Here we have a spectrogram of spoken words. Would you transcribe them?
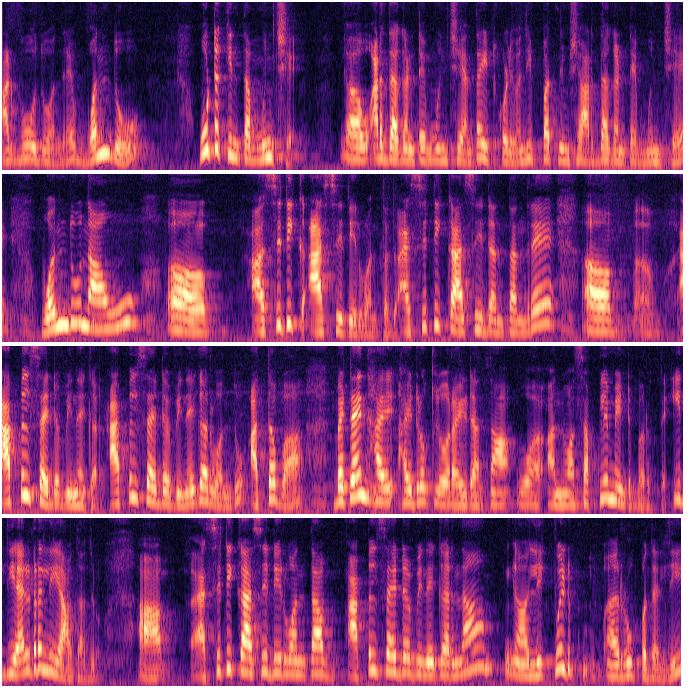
ಮಾಡ್ಬೋದು ಅಂದರೆ ಒಂದು ಊಟಕ್ಕಿಂತ ಮುಂಚೆ ಅರ್ಧ ಗಂಟೆ ಮುಂಚೆ ಅಂತ ಇಟ್ಕೊಳ್ಳಿ. ಒಂದು ಇಪ್ಪತ್ತು ನಿಮಿಷ ಅರ್ಧ ಗಂಟೆ ಮುಂಚೆ ಒಂದು ನಾವು ಅಸಿಟಿಕ್ ಆ್ಯಸಿಡ್ ಇರುವಂಥದ್ದು. ಅಸಿಟಿಕ್ ಆ್ಯಸಿಡ್ ಅಂತಂದರೆ apple cider vinegar apple cider vinegar ಒಂದು ಅಥವಾ ಬೆಟೈನ್ ಹೈ ಹೈಡ್ರೋಕ್ಲೋರೈಡ್ ಅಂತ ಅನ್ನುವ ಸಪ್ಲಿಮೆಂಟ್ ಬರುತ್ತೆ. ಇದು ಎರಡರಲ್ಲಿ ಯಾವುದಾದ್ರೂ. ಅಸಿಟಿಕ್ ಆ್ಯಸಿಡ್ ಇರುವಂಥ ಆ್ಯಪಲ್ ಸೈಡರ್ ವಿನೆಗರ್ನ ಲಿಕ್ವಿಡ್ ರೂಪದಲ್ಲಿ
